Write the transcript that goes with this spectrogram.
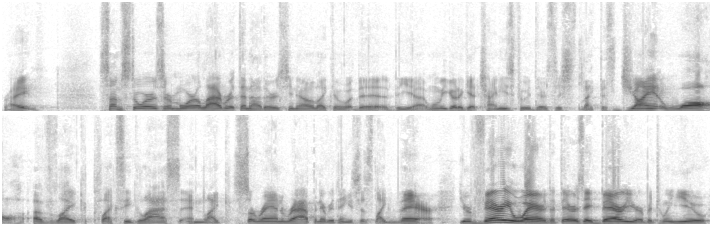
right? Some stores are more elaborate than others, you know, like the, the, the uh, when we go to get Chinese food, there's just like this giant wall of like plexiglass and like saran wrap and everything. It's just like there. You're very aware that there is a barrier between you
